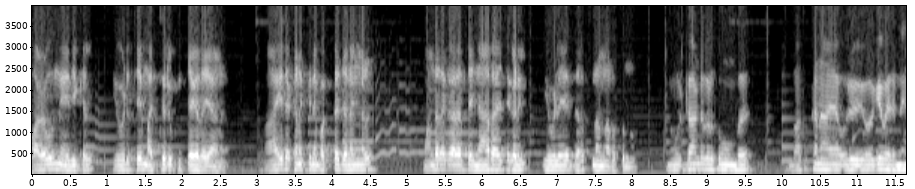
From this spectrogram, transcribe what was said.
പഴവും നേരിക്കൽ ഇവിടുത്തെ മറ്റൊരു പ്രത്യേകതയാണ്. ആയിരക്കണക്കിന് ഭക്തജനങ്ങൾ മണ്ഡലകാലത്തെ ഞായറാഴ്ചകളിൽ ഇവിടെ ദർശനം നടത്തുന്നു. നൂറ്റാണ്ടുകൾക്ക് മുമ്പ് ഭക്തനായ ഒരു യോഗ്യവരന്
